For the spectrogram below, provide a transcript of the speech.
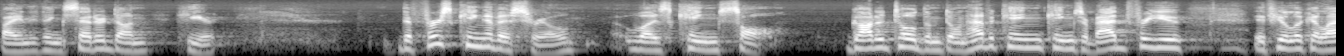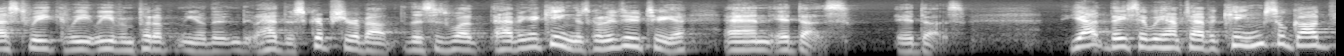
by anything said or done here the first king of Israel was King Saul. God had told them, don't have a king, kings are bad for you. If you look at last week, we, we even put up, you know, the, had the scripture about this is what having a king is going to do to you, and it does. It does. Yet they said we have to have a king, so God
